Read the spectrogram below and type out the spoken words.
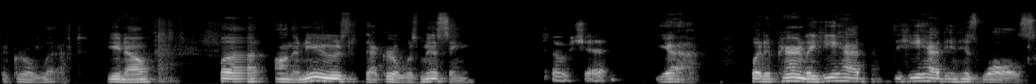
the girl left you know? But on the news that girl was missing. Oh shit. Yeah. But apparently he had he had in his walls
